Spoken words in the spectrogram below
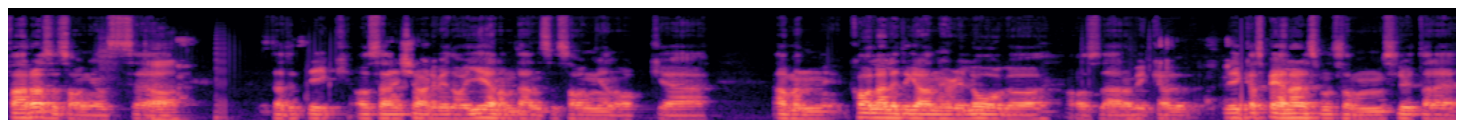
förra säsongens eh, Ja. statistik och sen körde vi då igenom den säsongen och eh, ja, men, kolla lite grann hur det låg och, och så där och vilka, vilka spelare som, som slutade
